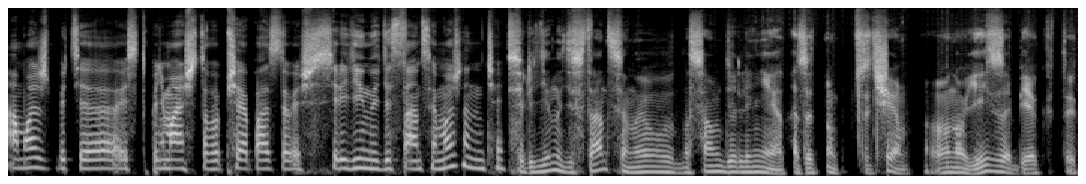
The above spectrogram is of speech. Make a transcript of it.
А может быть, э, если ты понимаешь, что вообще опаздываешь с середины дистанции, можно начать? Середина дистанции, ну, на самом деле нет. А за- ну, зачем? Ну, есть забег, ты,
